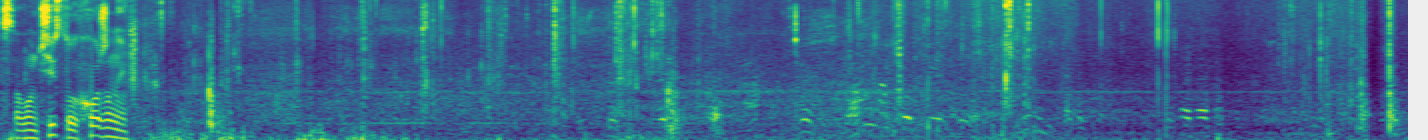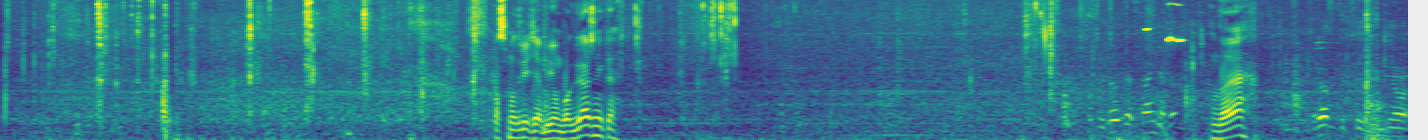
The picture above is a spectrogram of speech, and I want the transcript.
Салон чисто ухоженный. Посмотрите объем багажника. Да, Здравствуйте, я вас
